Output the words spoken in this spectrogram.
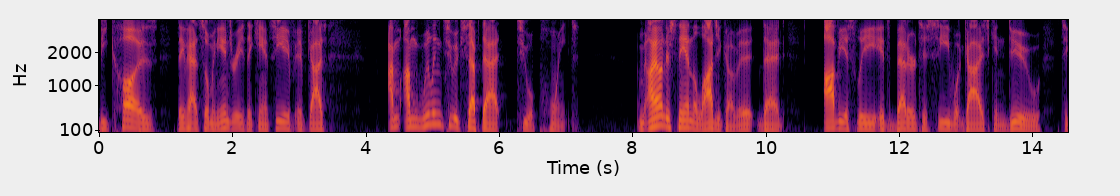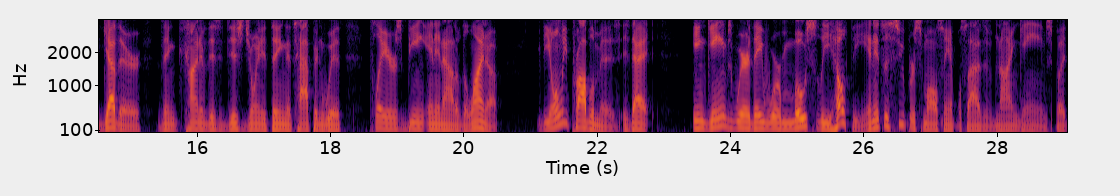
because they've had so many injuries. They can't see if, if guys I'm I'm willing to accept that to a point. I mean, I understand the logic of it that obviously it's better to see what guys can do together than kind of this disjointed thing that's happened with players being in and out of the lineup. The only problem is is that in games where they were mostly healthy, and it's a super small sample size of 9 games, but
